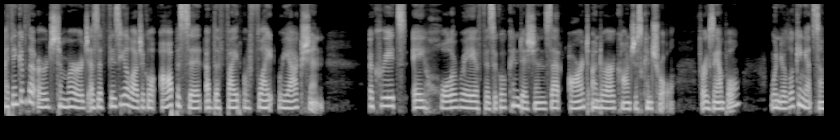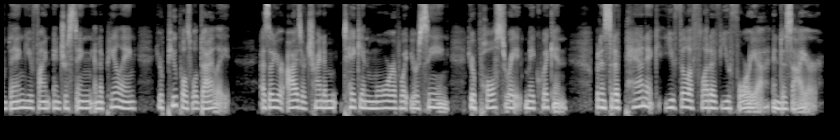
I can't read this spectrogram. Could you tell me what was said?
I think of the urge to merge as a physiological opposite of the fight or flight reaction. It creates a whole array of physical conditions that aren't under our conscious control. For example, when you're looking at something you find interesting and appealing, your pupils will dilate as though your eyes are trying to take in more of what you're seeing. Your pulse rate may quicken, but instead of panic, you feel a flood of euphoria and desire.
